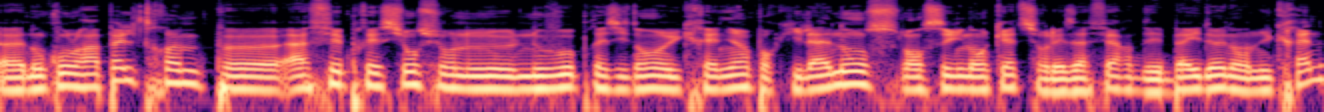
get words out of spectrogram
Euh, donc on le rappelle, Trump a fait pression sur le nouveau président ukrainien pour qu'il annonce lancer une enquête sur les affaires des Biden en Ukraine.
